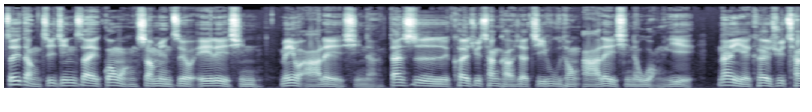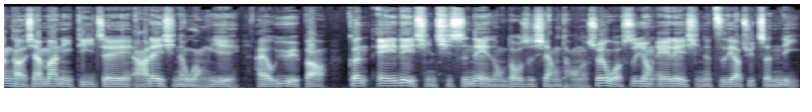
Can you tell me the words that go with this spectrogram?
这一档基金在官网上面只有 A 类型，没有 R 类型啊。但是可以去参考一下基富通 R 类型的网页，那也可以去参考一下 Money DJ R 类型的网页，还有月报跟 A 类型其实内容都是相同的。所以我是用 A 类型的资料去整理。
